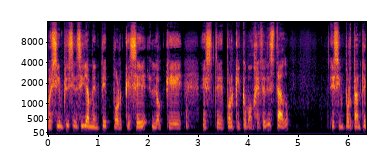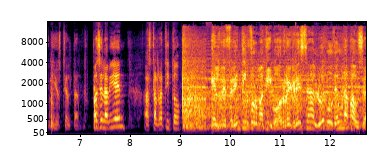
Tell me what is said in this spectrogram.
pues simple y sencillamente porque sé lo que, este, porque como jefe de Estado es importante que yo esté al tanto. Pásela bien, hasta el ratito. El referente informativo regresa luego de una pausa.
